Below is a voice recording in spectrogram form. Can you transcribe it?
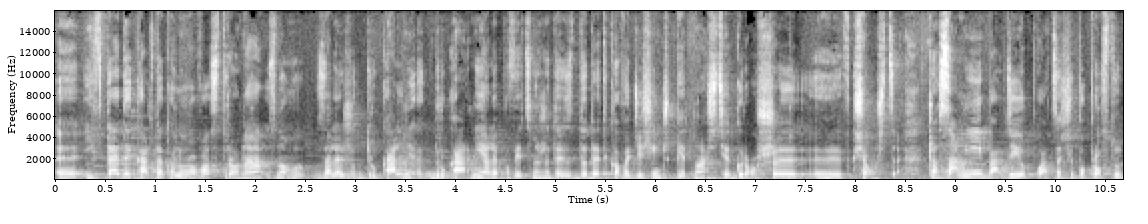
e, i wtedy każda kolorowa strona, znowu zależy od drukarni, drukarni, ale powiedzmy, że to jest dodatkowe 10 czy 15 groszy w książce. Czasami bardziej opłaca się po prostu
